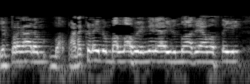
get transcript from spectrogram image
എപ്രകാരം പടക്കണയിൽ മുമ്പ് അള്ളാഹു എങ്ങനെയായിരുന്നു അതേ അവസ്ഥയിൽ?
